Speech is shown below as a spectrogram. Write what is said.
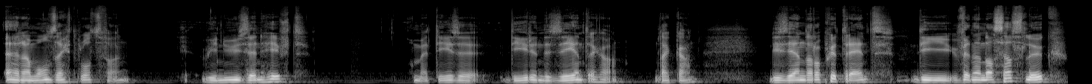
En Ramon zegt plots van, wie nu zin heeft om met deze dieren de zee in te gaan, dat kan. Die zijn daarop getraind, die vinden dat zelfs leuk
